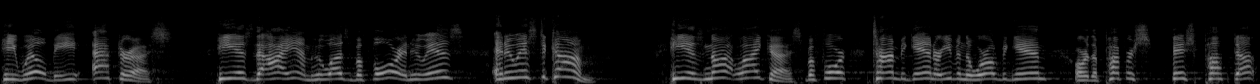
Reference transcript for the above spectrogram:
He will be after us. He is the I am who was before and who is and who is to come. He is not like us. Before time began or even the world began or the puffer fish puffed up,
